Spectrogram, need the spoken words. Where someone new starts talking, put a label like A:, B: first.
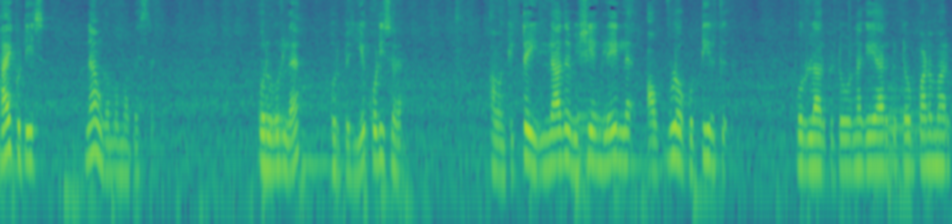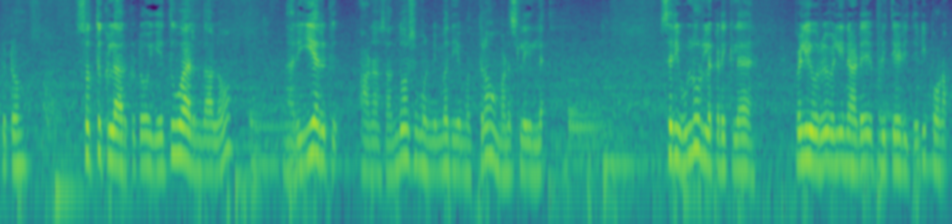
A: Hi குட்டீஸ். நான் உங்கள் அம்மா பேசுகிறேன் ஒரு ஊரில் ஒரு பெரிய கோடீஸ்வரன். அவன்கிட்ட இல்லாத விஷயங்களே இல்லை. அவ்வளோ கொட்டி இருக்குது பொருளாக இருக்கட்டும் நகையாக இருக்கட்டும் பணமாக இருக்கட்டும் சொத்துக்களாக இருக்கட்டும் எதுவாக இருந்தாலும் நிறைய இருக்குது ஆனால் சந்தோஷமும் நிம்மதியும் மாத்திரம் அவன் மனசில் இல்லை. சரி உள்ளூரில் கிடைக்கல. வெளியூர் வெளிநாடு இப்படி தேடி தேடி போனான்.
